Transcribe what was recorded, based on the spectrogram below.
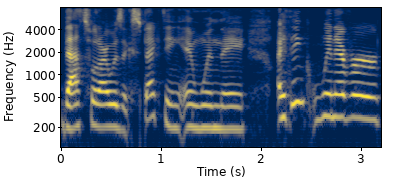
that's what I was expecting. And when they, I think whenever.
